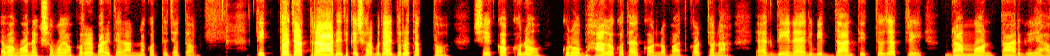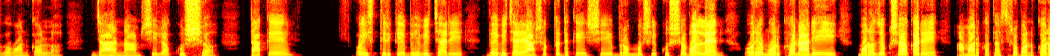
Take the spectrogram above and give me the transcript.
এবং অনেক সময় অপরের বাড়িতে রান্না করতে যেত। তীর্থযাত্রা আদি থেকে সর্বদাই দূরে থাকত। সে কখনো কোনো ভালো কথায় কর্ণপাত করত না। একদিন এক বিদ্যান তীর্থযাত্রী ব্রাহ্মণ তার গৃহে আগমন করল। যার নাম ছিল কুশ্য তাকে ওই স্ত্রীকে ভেবিচারী ভেবিচারে আসক্ত দেখে সেই ব্রহ্মশী কুশ্য বললেন, ওরে মূর্খ নারী, মনোযোগ সহকারে আমার কথা শ্রবণ কর।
